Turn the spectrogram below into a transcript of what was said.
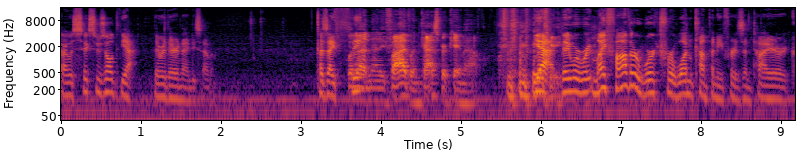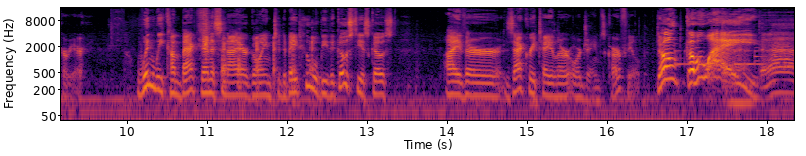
I was six years old. Yeah, they were there in '97. Because I What think, about '95 when Casper came out? The yeah, they were. My father worked for one company for his entire career. When we come back, Dennis and I are going to debate who will be the ghostiest ghost, either Zachary Taylor or James Garfield. Don't go away. Ta-da.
